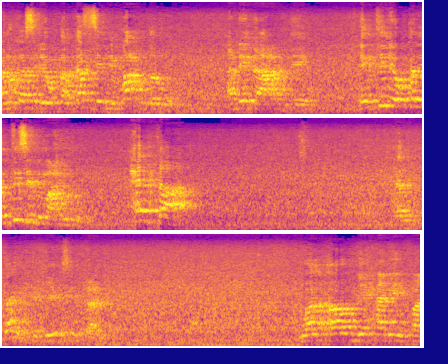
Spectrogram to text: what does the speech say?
أنا كسر يوكل كسر أعبد الدم أدينا عبدي إنت لي يوكل سيدي ما أعبده حتى. حتى كيف سيدي والأرض حنيفا.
